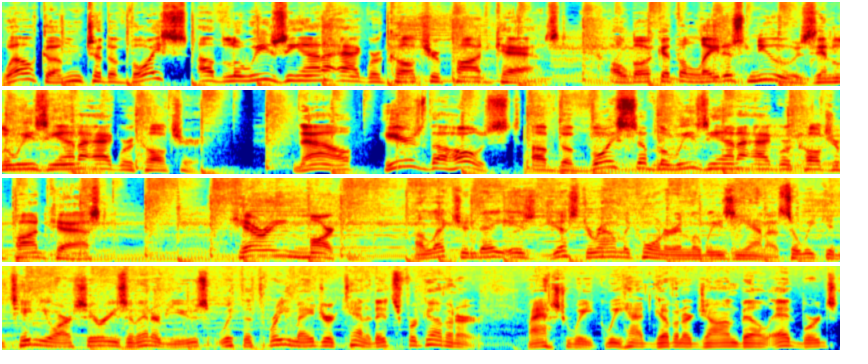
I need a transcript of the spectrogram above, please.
Welcome to the Voice of Louisiana Agriculture podcast, a look at the latest news in Louisiana agriculture. Now, here's the host of the Voice of Louisiana Agriculture podcast, Kerry Martin. Election Day is just around the corner in Louisiana, so we continue our series of interviews with the three major candidates for governor. Last week we had Governor John Bel Edwards.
